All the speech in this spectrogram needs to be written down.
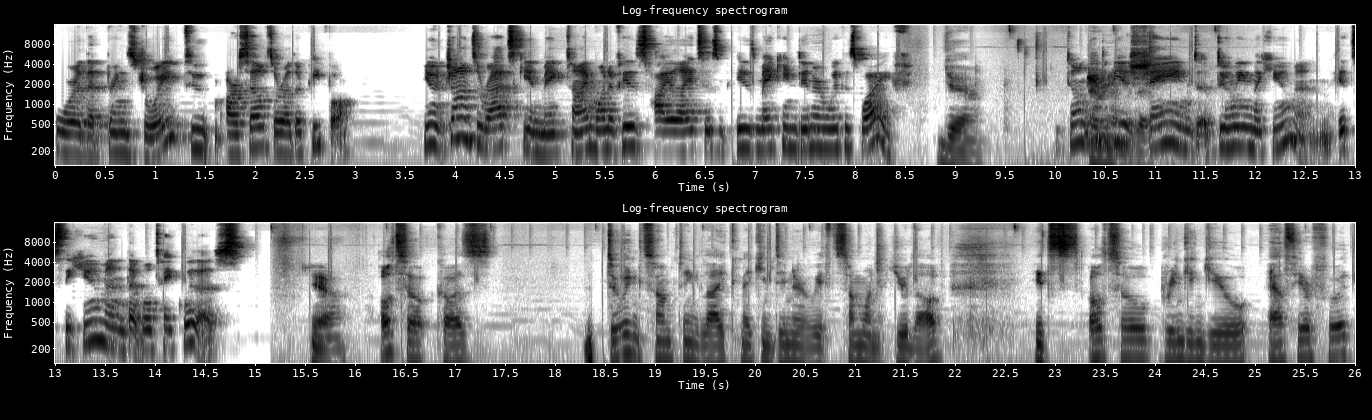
or that brings joy to ourselves or other people. You know, John Zeratsky in Make Time, one of his highlights is, is making dinner with his wife. yeah. You don't need to be that. ashamed of doing the human. It's the human that we'll take with us. Yeah. Also, because doing something like making dinner with someone you love, it's also bringing you healthier food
